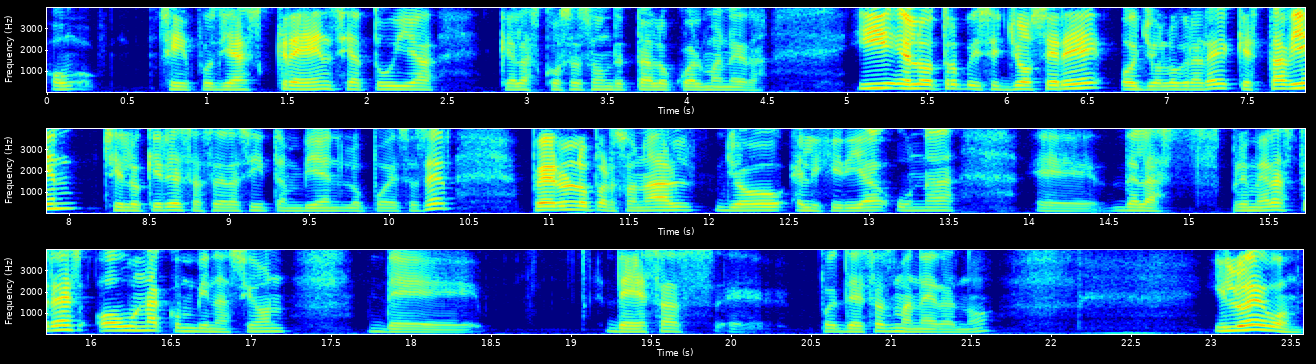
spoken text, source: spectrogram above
o sí, pues ya es creencia tuya que las cosas son de tal o cual manera. Y el otro pues, dice, yo seré o yo lograré, que está bien, si lo quieres hacer así también lo puedes hacer, pero en lo personal, yo elegiría una eh, de las primeras tres o una combinación de, de, esas, eh, pues de esas maneras, ¿no? Y luego,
